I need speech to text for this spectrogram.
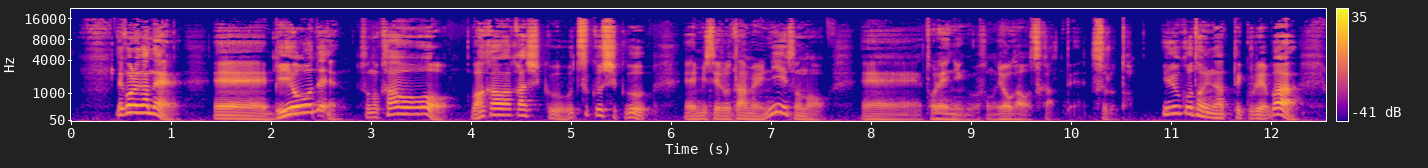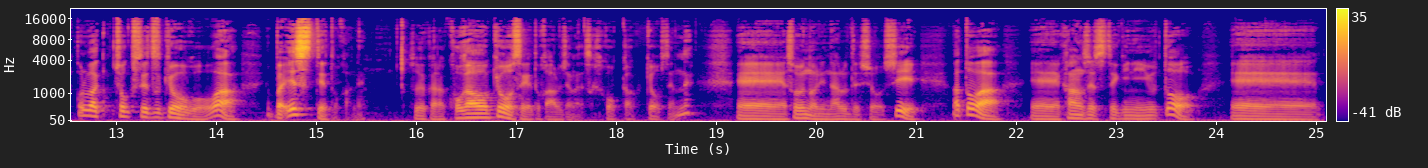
で、これがね、えー、美容でその顔を若々しく美しく、え、見せるために、その、えー、トレーニングを、そのヨガを使ってすると。いうことになってくれば、これは直接競合は、やっぱエステとかね、それから小顔矯正とかあるじゃないですか、骨格矯正ね。えー、そういうのになるでしょうし、あとは、えー、間接的に言うと、え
